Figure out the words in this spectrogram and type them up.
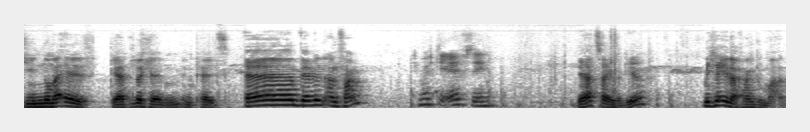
Die Nummer 11, der hat Löcher im, im Pelz. Äh, wer will anfangen? Ich möchte die Elf sehen. Ja, zeigen wir dir. Michaela, fang du mal an.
